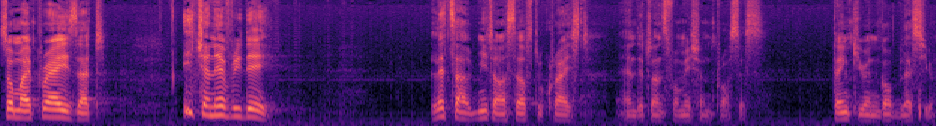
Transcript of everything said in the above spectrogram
So, my prayer is that each and every day, let's admit ourselves to Christ and the transformation process. Thank you, and God bless you.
